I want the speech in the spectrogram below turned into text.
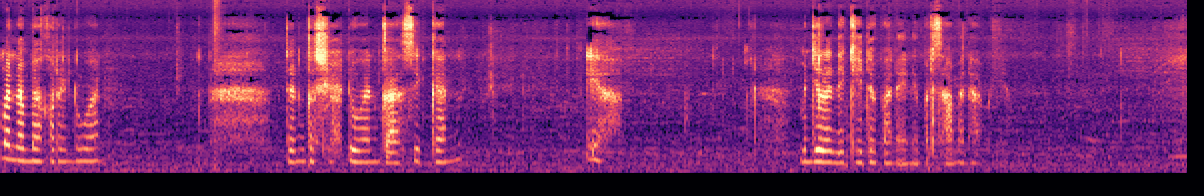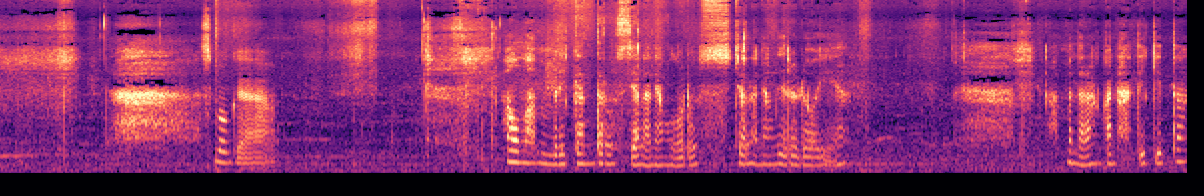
Menambah kerinduan dan kesyahduan keasikan. Ya menjalani kehidupan ini bersama Nabi. Semoga Allah memberikan terus jalan yang lurus jalan yang diridhoi ya. Menerangkan hati kita.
